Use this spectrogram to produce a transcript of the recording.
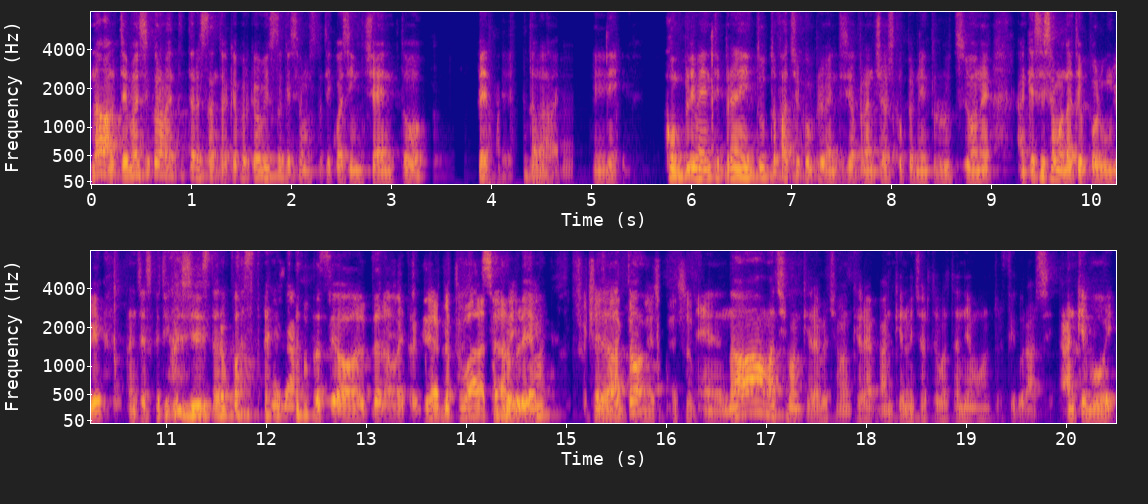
No, il tema è sicuramente interessante anche perché ho visto che siamo stati quasi in 100 per tutta la live. Quindi complimenti, prima di tutto faccio i complimenti sia a Francesco per l'introduzione, anche se siamo andati un po' lunghi, Francesco ti consiglio di stare un po' stretto esatto. la prossima volta, no, vai tranquillo, a problema. Succede esatto. anche spesso. Eh, no, ma ci mancherebbe, ci mancherebbe, anche noi certe volte andiamo oltre, figurarsi, anche voi.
